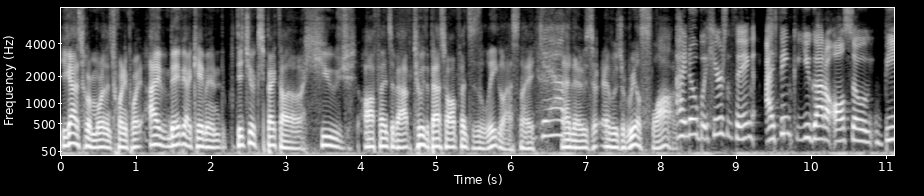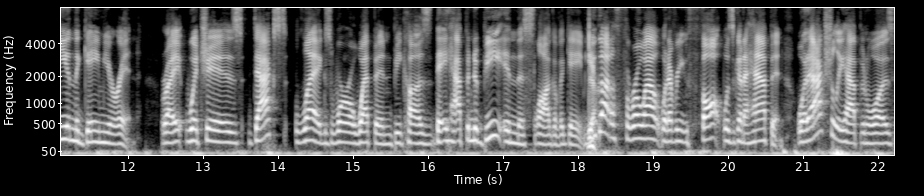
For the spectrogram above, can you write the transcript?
You got to score more than 20 points. I maybe I came in. Did you expect a huge offensive app? Two of the best offenses in the league last night. Yeah. and it was it was a real slog. I know, but here's the thing. I think you got to also be in the game you're in, right? Which is Dak's legs were a weapon because they happened to be in this slog of a game. Yeah. You got to throw out whatever you thought was going to happen. What actually happened was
